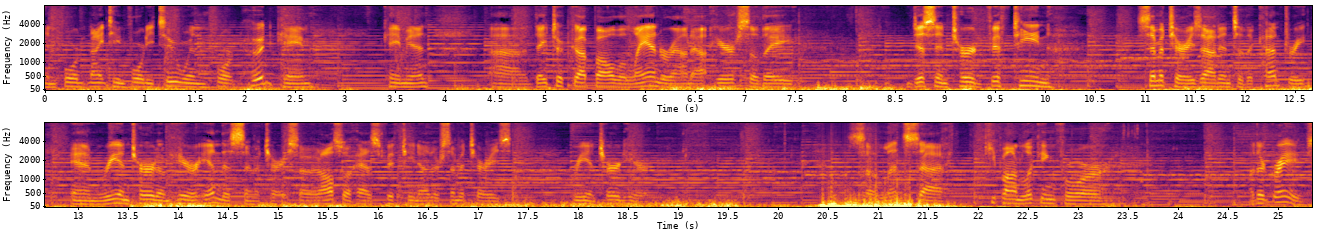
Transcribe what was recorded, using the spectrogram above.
in 1942 when Fort Hood came, came in, uh, they took up all the land around out here, so they disinterred 15 cemeteries out into the country and reinterred them here in this cemetery. So it also has 15 other cemeteries reinterred here. So let's uh, keep on looking for other graves.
